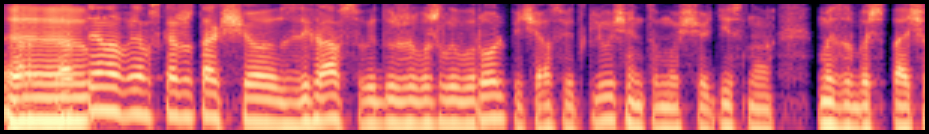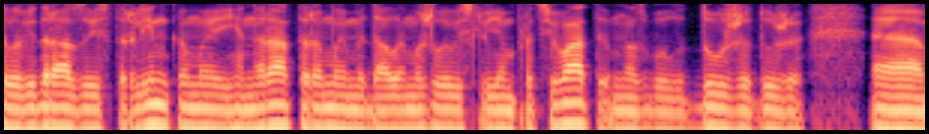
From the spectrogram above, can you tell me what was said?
Е, Ар- я вам скажу так, що зіграв свою дуже важливу роль під час відключень, тому що дійсно ми забезпечили відразу і старлінками, і генераторами. Ми дали можливість людям працювати. У нас було дуже дуже е,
